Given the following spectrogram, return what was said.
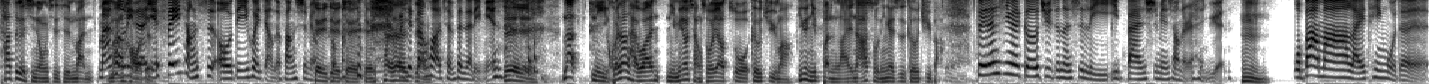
他这个形容其实蛮蛮合理的，也非常是欧弟会讲的方式，没有错。对对对对，有一些脏话成分在里面。是，那你回到台湾，你没有想说要做歌剧吗？因为你本来拿手的应该就是歌剧吧？对，但是因为歌剧真的是离一般市面上的人很远。嗯，我爸妈来听我的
